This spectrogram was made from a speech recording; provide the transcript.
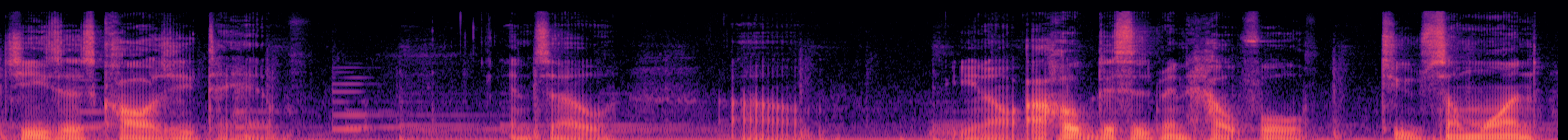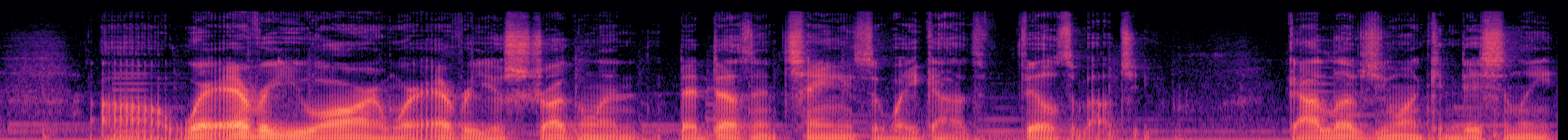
Jesus calls you to Him. And so, um, you know, I hope this has been helpful to someone. Uh, wherever you are and wherever you're struggling, that doesn't change the way God feels about you. God loves you unconditionally.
